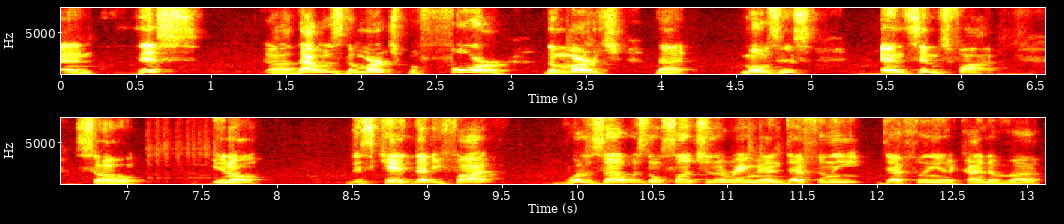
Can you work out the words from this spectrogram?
and this, uh, that was the March before the March that Moses and Sims fought. So, you know, this kid that he fought was uh, was no slouch in the ring, man. Definitely, definitely a kind of a,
